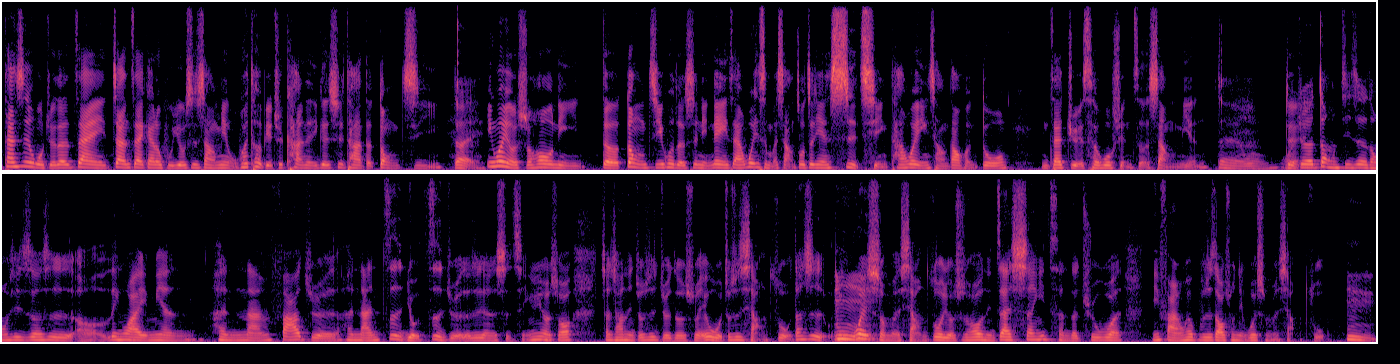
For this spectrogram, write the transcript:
但是我觉得在站在盖洛普优势上面，我会特别去看的一个是他的动机。对，因为有时候你的动机或者是你内在为什么想做这件事情，它会影响到很多。你在决策或选择上面，对我，我觉得动机这个东西真的是呃，另外一面很难发觉、很难自有自觉的这件事情。因为有时候常常你就是觉得说，哎，我就是想做，但是你为什么想做？嗯、有时候你再深一层的去问，你反而会不知道说你为什么想做。嗯，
